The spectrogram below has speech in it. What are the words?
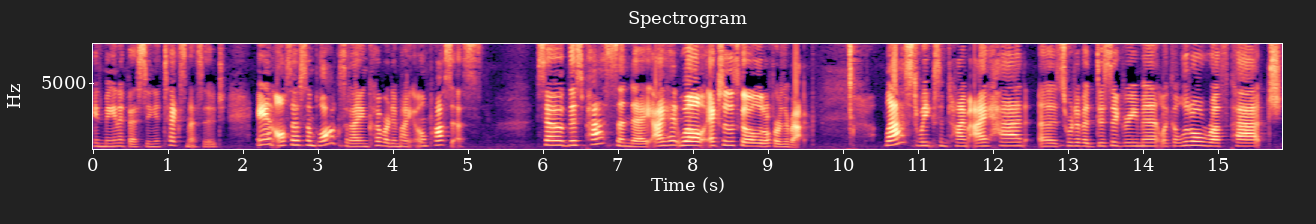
in manifesting a text message, and also some blocks that I uncovered in my own process. So, this past Sunday, I had, well, actually, let's go a little further back. Last week, sometime, I had a sort of a disagreement, like a little rough patch.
